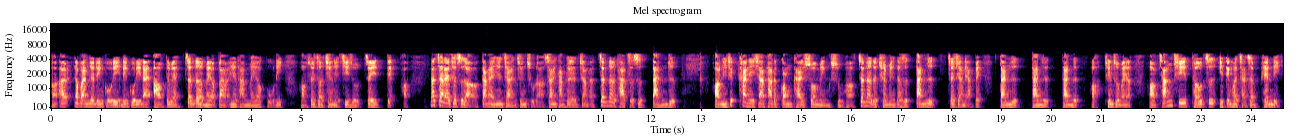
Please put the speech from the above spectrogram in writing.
啊，要不然就零股利，零股利来凹，对不对？正二没有办法，因为它没有股利，好，所以说请你记住这一点，好。那再来就是啊，刚才已经讲很清楚了，上一堂课讲了，正二它只是单日，好，你去看一下它的公开说明书，哈，正二的全名都是单日正向两倍，单日单日单日，好，清楚没有？好，长期投资一定会产生偏离。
